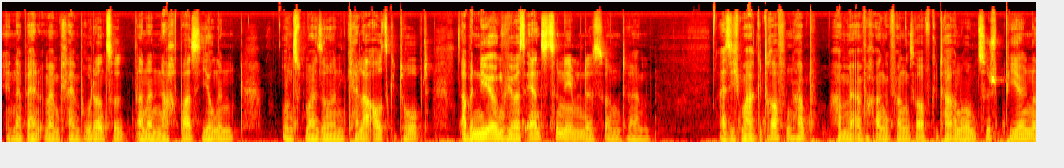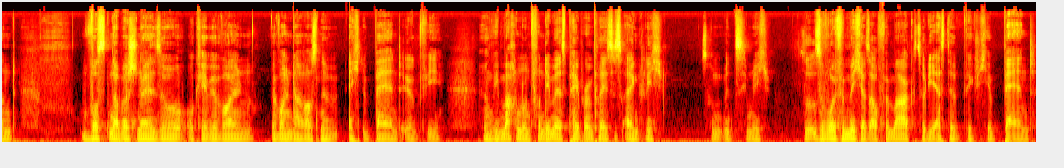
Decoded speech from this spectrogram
in einer Band mit meinem kleinen Bruder und so anderen Nachbarsjungen uns mal so im Keller ausgetobt, aber nie irgendwie was Ernstzunehmendes und ähm, als ich Marc getroffen habe, haben wir einfach angefangen, so auf Gitarren rumzuspielen und wussten aber schnell so, okay, wir wollen, wir wollen daraus eine echte Band irgendwie, irgendwie machen. Und von dem her ist Paper and Places eigentlich so mit ziemlich, so, sowohl für mich als auch für Marc, so die erste wirkliche Band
